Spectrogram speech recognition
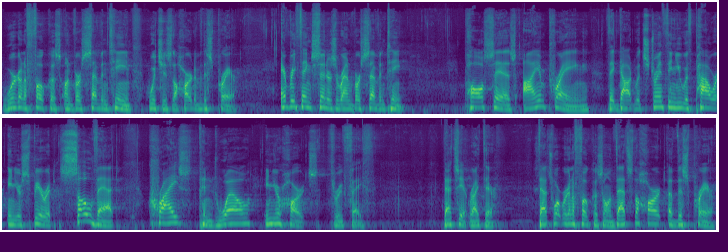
We're going to focus on verse 17, which is the heart of this prayer. Everything centers around verse 17. Paul says, I am praying that God would strengthen you with power in your spirit so that Christ can dwell in your hearts through faith. That's it right there. That's what we're going to focus on. That's the heart of this prayer.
